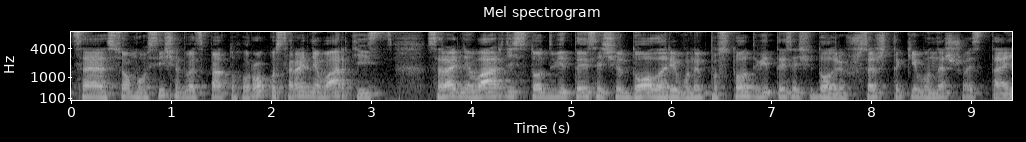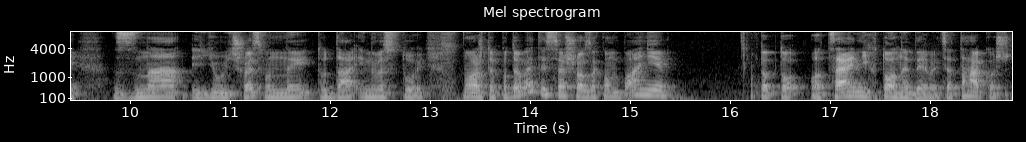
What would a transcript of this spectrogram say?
Це 7 січня 2025 року. Середня вартість, середня вартість 102 тисячі доларів. Вони по 102 тисячі доларів. Все ж таки вони щось та й знають, щось вони туди інвестують. Можете подивитися, що за компанії. Тобто, оце ніхто не дивиться. Також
